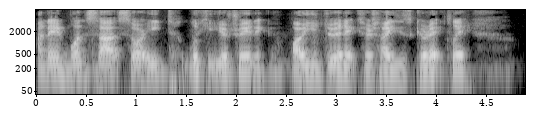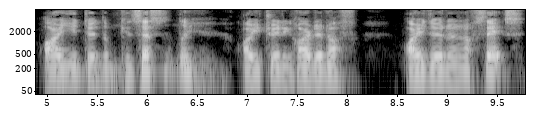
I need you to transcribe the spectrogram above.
And then once that's sorted, look at your training. Are you doing exercises correctly? Are you doing them consistently? Are you training hard enough? Are you doing enough sets?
